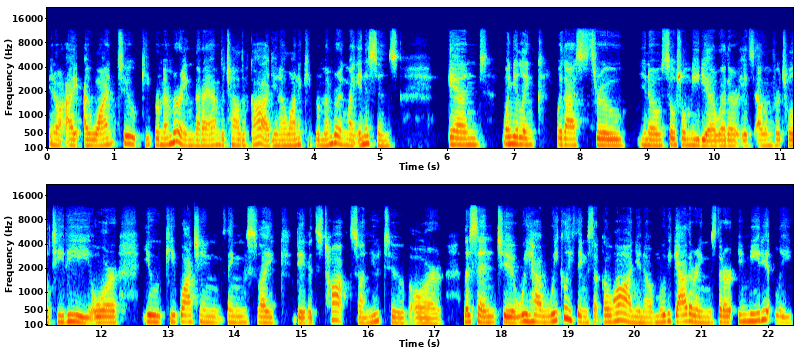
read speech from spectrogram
you know, I, I want to keep remembering that I am the child of God. You know, I want to keep remembering my innocence. And when you link with us through, you know, social media, whether it's LM Virtual TV or you keep watching things like David's talks on YouTube or listen to, we have weekly things that go on, you know, movie gatherings that are immediately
